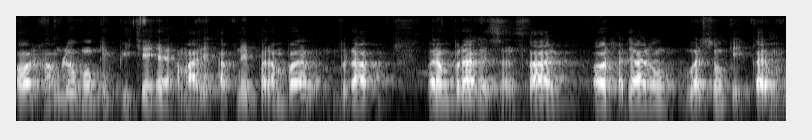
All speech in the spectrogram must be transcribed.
और हम लोगों के पीछे है हमारे अपने परंपरा, परंपरागत संस्कार और हज़ारों वर्षों के कर्म।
